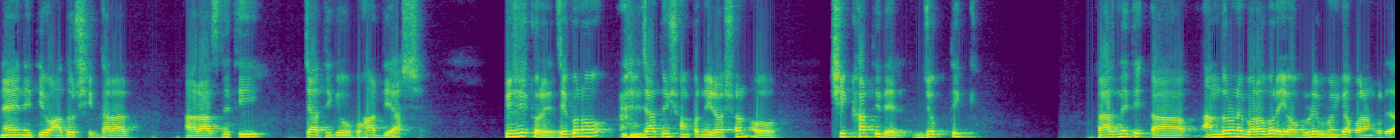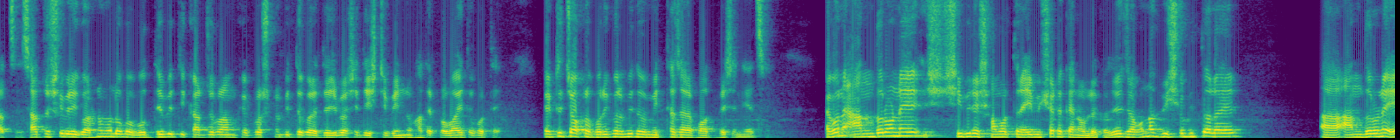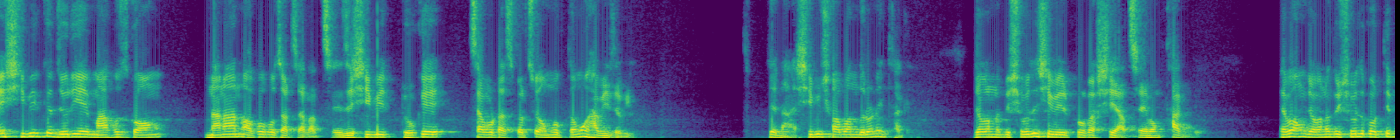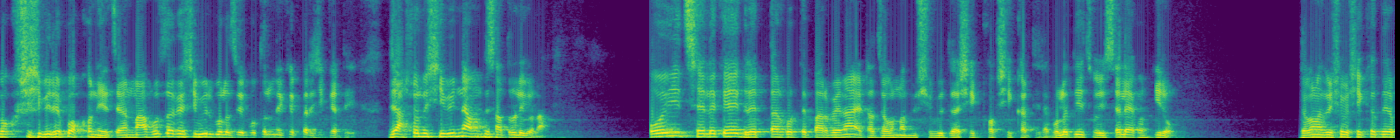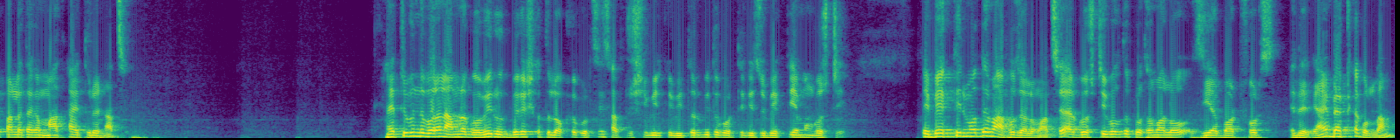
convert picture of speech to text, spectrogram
ন্যায় নীতি ও আদর্শিক ধারার রাজনীতি জাতিকে উপহার দিয়ে আসছে। বিশেষ করে যে কোনো জাতীয় সংকট নিরসন ও শিক্ষার্থীদের যৌক্তিক রাজনীতি আন্দোলনে বরাবরই অগ্রণী ভূমিকা পালন করে যাচ্ছে। ছাত্র শিবির গঠনমূলক ও বুদ্ধিভিত্তিক কার্যক্রমকে প্রশ্নবিদ্ধ করে দেশবাসী দৃষ্টি ভিন্ন খাতে প্রবাহিত করতে একটি চক্র পরিকল্পিত ও মিথ্যাচারের পথ বেছে নিয়েছে। এখন আন্দোলনে শিবিরের সমর্থন এই বিষয়টা কেন উল্লেখ করেছে জগন্নাথ বিশ্ববিদ্যালয়ের আন্দোলনে শিবিরকে জড়িয়ে মাহফুজ গং নানান অপপ্রচার চালাচ্ছে। যে শিবির ঢুকে স্যাবোটাজ করছে অমুক তমুক হাবিজাবি। যে না, শিবির সব আন্দোলনেই থাকে। জগন্নাথ বিশ্ববিদ্যালয় শিবির প্রকাশ্যে আছে এবং থাকবে। এবং জগন্নাথ বিশ্ববিদ্যালয় কর্তৃপক্ষ শিবিরের পক্ষ নিয়েছে। আর মাহফুজ তাকে শিবির বলেছে, বোতল নিক্ষেপকারী শিক্ষার্থী। যে আসলে শিবির না, আমাদের ছাত্রলীগ না। ওই ছেলেকে গ্রেপ্তার করতে পারবে না, এটা জগন্নাথ বিশ্ববিদ্যালয়ের শিক্ষক শিক্ষার্থীরা বলে দিয়েছে, ওই ছেলে এখন হিরো। জগন্নাথ বিশ্ববিদ্যালয়ের শিক্ষার্থীরা পারলে তাকে মাথায় তুলে নাচে। নেতৃবৃন্দ বলেন, আমরা গভীর উদ্বেগের সাথে লক্ষ্য করছি, ছাত্র শিবিরকে বিতর্কিত করতে কিছু ব্যক্তি এবং গোষ্ঠী। এই ব্যক্তির মধ্যে মাহফুজ আলম আছে, আর গোষ্ঠী বলতে প্রথম আলো, জিয়া বটফোর্স এদেরকে। আমি ব্যাখ্যা করলাম।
